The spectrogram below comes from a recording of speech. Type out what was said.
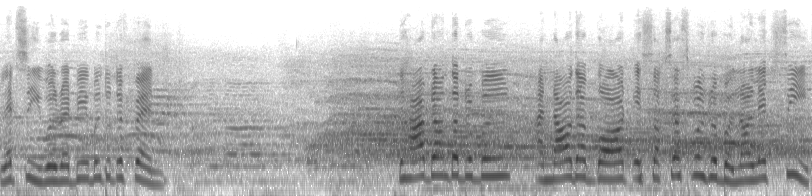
Let's see, will red be able to defend? They have done the dribble and now they've got a successful dribble. Now let's see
